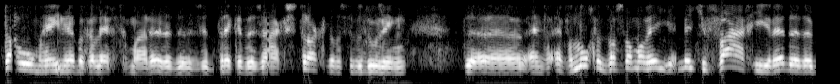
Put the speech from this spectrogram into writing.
touw omheen hebben gelegd. Maar hè, ze trekken de zaak strak, dat is de bedoeling. De, en, en, vanochtend was het allemaal een beetje, vaag hier. Hè. Het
